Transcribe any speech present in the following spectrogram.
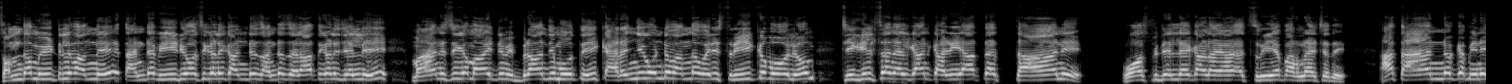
സ്വന്തം വീട്ടിൽ വന്ന് തന്റെ വീഡിയോസുകൾ കണ്ട് തന്റെ സലാത്തുകൾ ചൊല്ലി മാനസികമായിട്ട് വിഭ്രാന്തി മൂത്തി കരഞ്ഞുകൊണ്ട് വന്ന ഒരു സ്ത്രീക്ക് പോലും ചികിത്സ നൽകാൻ കഴിയാത്ത താന് ഹോസ്പിറ്റലിലേക്കാണ് ആ സ്ത്രീയെ പറഞ്ഞയച്ചത്. ആ താനൊക്കെ പിന്നെ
